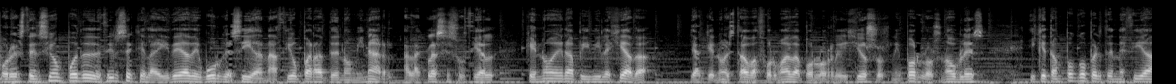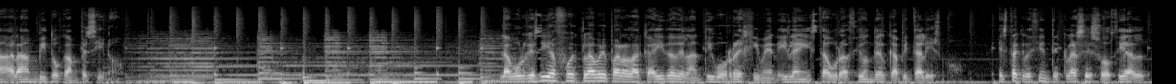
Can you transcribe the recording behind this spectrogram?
Por extensión puede decirse que la idea de burguesía nació para denominar a la clase social que no era privilegiada, ya que no estaba formada por los religiosos ni por los nobles, y que tampoco pertenecía al ámbito campesino. La burguesía fue clave para la caída del antiguo régimen y la instauración del capitalismo. Esta creciente clase social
